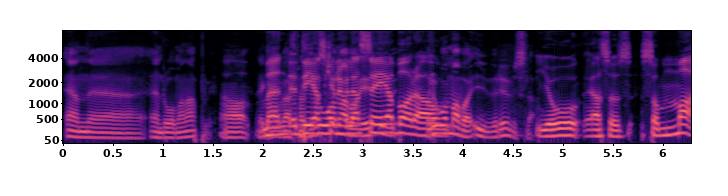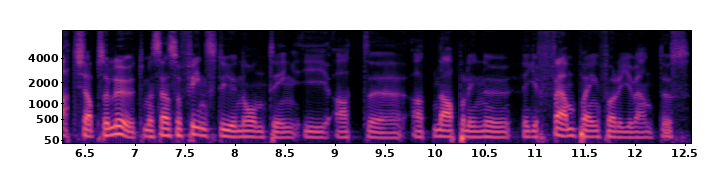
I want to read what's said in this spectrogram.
än, äh, än Roma-Napoli. Ja, men det jag skulle vilja säga bara... Roma var urusla. Jo, alltså som match absolut, men sen så finns det ju någonting i att, äh, att Napoli nu ligger fem poäng före Juventus.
